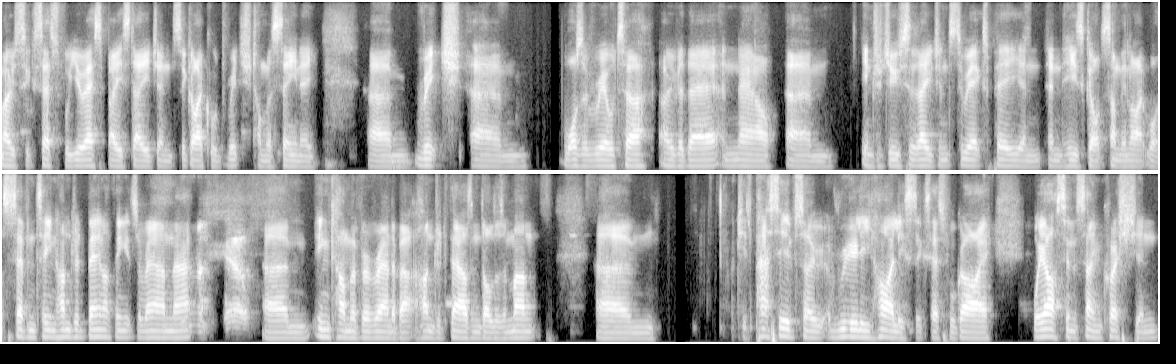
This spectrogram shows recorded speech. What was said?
most successful US-based agents, a guy called Rich Tomasini. Um, Rich um, was a realtor over there and now um, introduces agents to EXP and, and he's got something like what 1700 Ben? I think it's around that. Um, income of around about $100,000 a month um, which is passive so a really highly successful guy. We asked him the same question.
